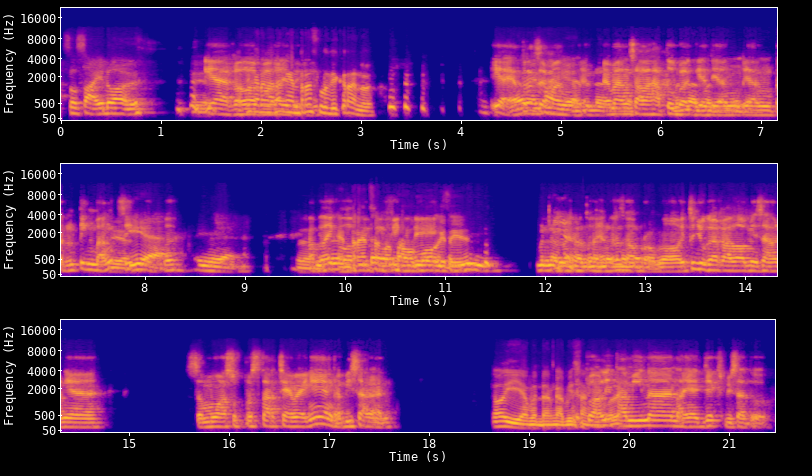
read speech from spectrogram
selesai doang. Iya, kalau kadang-kadang entrance lebih keren loh Iya, entrance Emang emang ya, benar, emang benar. salah satu Benar, bagian benar, yang benar. yang penting banget Iya. sih. Iya, iya. Apalagi kalau entrance sama promo gitu ya Bener, Iya, bener, bener, entrance sama bener. promo. Itu juga kalau misalnya semua superstar ceweknya yang nggak bisa kan. oh iya benar nggak bisa Kecuali. Tamina, Nia Jax bisa tuh.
